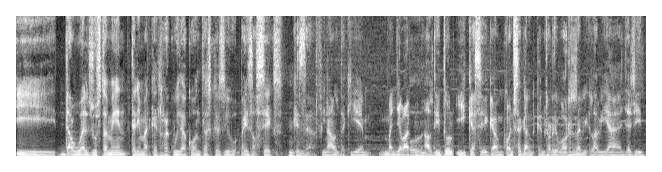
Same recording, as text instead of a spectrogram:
i del Wells justament tenim aquest recull de contes que es diu País dels Secs, que és al final d'aquí hem manllevat el, el títol, i que sí que em consta que, que en Jordi Borges havi- l'havia llegit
